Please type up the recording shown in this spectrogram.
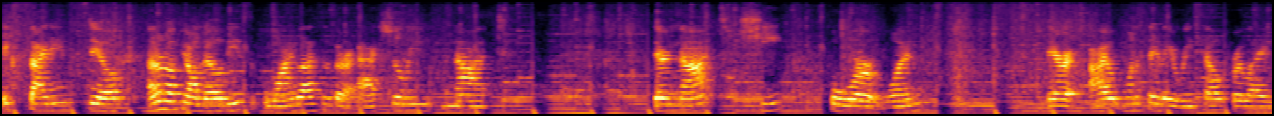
exciting still. I don't know if y'all know these wine glasses are actually not they're not cheap for one. They're I want to say they retail for like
